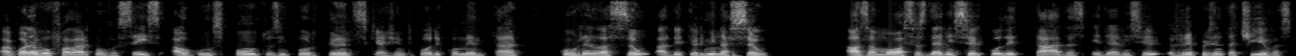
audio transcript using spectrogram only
Agora eu vou falar com vocês alguns pontos importantes que a gente pode comentar com relação à determinação. As amostras devem ser coletadas e devem ser representativas,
